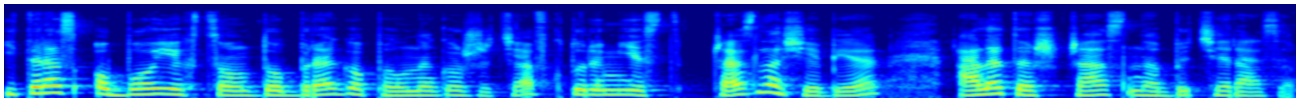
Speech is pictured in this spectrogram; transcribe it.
i teraz oboje chcą dobrego, pełnego życia, w którym jest czas dla siebie, ale też czas na bycie razem.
